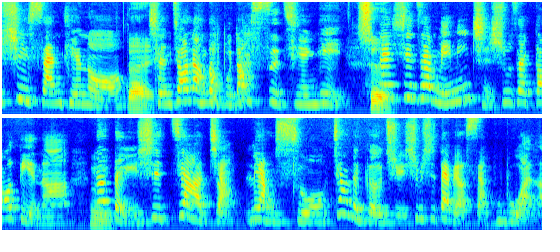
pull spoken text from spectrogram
续三天哦，对，成交量都不到四千亿，是。但现在明明指数在高点啊，那等于是价涨量缩，这样的格局是不是代表散户不玩了？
